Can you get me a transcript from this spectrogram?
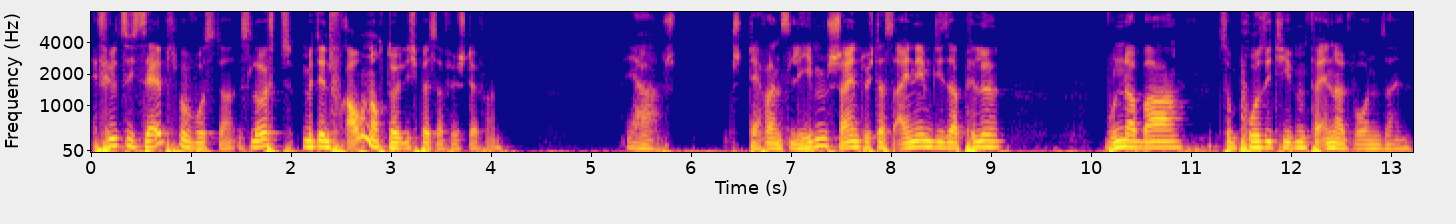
Er fühlt sich selbstbewusster. Es läuft mit den Frauen auch deutlich besser für Stefan. Ja, Stefans Leben scheint durch das Einnehmen dieser Pille wunderbar zum Positiven verändert worden sein.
